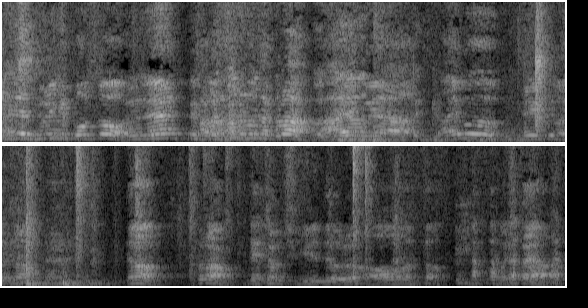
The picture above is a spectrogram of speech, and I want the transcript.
아니 왜눈 이렇게 부었어? 네? 잠을 잠을 못 잤구나. 아이고야. 아이고 재밌지 맞죠? 야, 천아. 네. 좀 죽일인데 오늘. 어, 멋있다 야.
